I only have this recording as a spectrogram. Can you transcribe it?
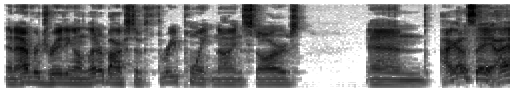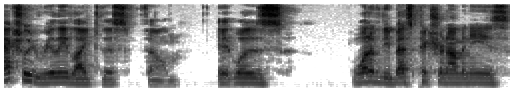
an average rating on Letterboxd of 3.9 stars, and I gotta say, I actually really liked this film. It was one of the Best Picture nominees,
